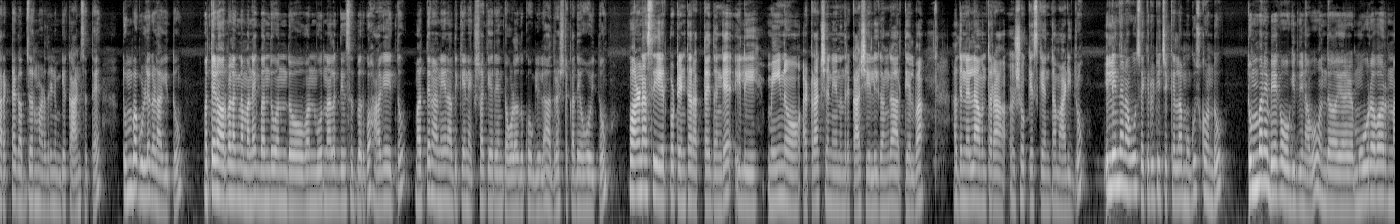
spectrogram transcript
ಕರೆಕ್ಟಾಗಿ ಅಬ್ಸರ್ವ್ ಮಾಡಿದ್ರೆ ನಿಮಗೆ ಕಾಣಿಸುತ್ತೆ. ತುಂಬ ಗುಳ್ಳೆಗಳಾಗಿತ್ತು. ಮತ್ತು ನಾರ್ಮಲಾಗಿ ನಮ್ಮ ಮನೆಗೆ ಬಂದು ಒಂದು ಒಂದು ಮೂರು ನಾಲ್ಕು ದಿವಸದವರೆಗೂ ಹಾಗೇ ಇತ್ತು. ಮತ್ತೆ ನಾನೇನು ಅದಕ್ಕೇನು ಎಕ್ಸ್ಟ್ರಾ ಕೇರ್ ಏನು ತೊಗೊಳೋದಕ್ಕೆ ಹೋಗಲಿಲ್ಲ. ಅದರಷ್ಟಕ್ಕೆ ಅದೇ ಹೋಯಿತು. ವಾರಣಾಸಿ ಏರ್ಪೋರ್ಟ್ ಎಂಟರ್ ಆಗ್ತಾ ಇದ್ದಂಗೆ ಇಲ್ಲಿ ಮೇಯ್ನು ಅಟ್ರಾಕ್ಷನ್ ಏನಂದರೆ ಕಾಶಿಯಲ್ಲಿ ಗಂಗಾ ಆರತಿ ಅಲ್ವಾ? ಅದನ್ನೆಲ್ಲ ಒಂಥರ ಶೋಕೇಸ್ಗೆ ಅಂತ ಮಾಡಿದರು. ಇಲ್ಲಿಂದ ನಾವು ಸೆಕ್ಯೂರಿಟಿ ಚೆಕ್ ಎಲ್ಲ ಮುಗಿಸ್ಕೊಂಡು ತುಂಬಾ ಬೇಗ ಹೋಗಿದ್ವಿ ನಾವು. ಒಂದು ಮೂರು ಅವರ್ನ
